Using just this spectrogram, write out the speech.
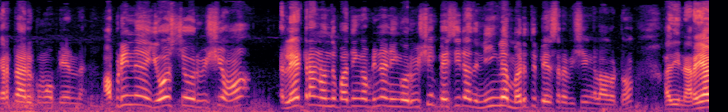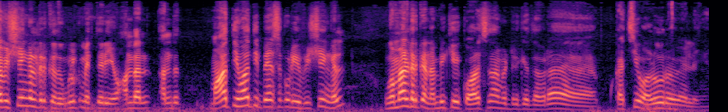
கரெக்டாக இருக்குமோ அப்படின்னு. அப்படின்னு யோசித்த ஒரு விஷயம் லேட்டரான் வந்து பார்த்தீங்க அப்படின்னா நீங்கள் ஒரு விஷயம் பேசிட்டு அது நீங்களே மறுத்து பேசுகிற விஷயங்களாகட்டும். அது நிறையா விஷயங்கள் இருக்குது உங்களுக்குமே தெரியும். அந்த அந்த மாற்றி மாற்றி பேசக்கூடிய விஷயங்கள் உங்கள் மேலே இருக்க நம்பிக்கையை குறைச்சி தான் விட்டுருக்கே தவிர கட்சி வலுவவே இல்லைங்க.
